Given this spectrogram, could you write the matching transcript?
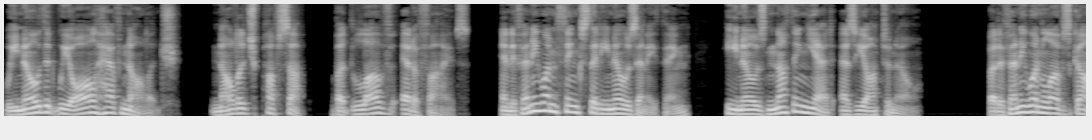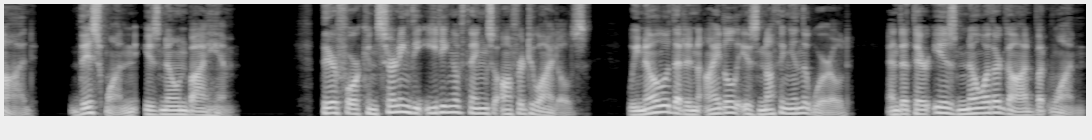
we know that we all have knowledge. Knowledge puffs up, but love edifies. And if anyone thinks that he knows anything, he knows nothing yet as he ought to know. But if anyone loves God, this one is known by him. Therefore concerning the eating of things offered to idols, we know that an idol is nothing in the world, and that there is no other God but one.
